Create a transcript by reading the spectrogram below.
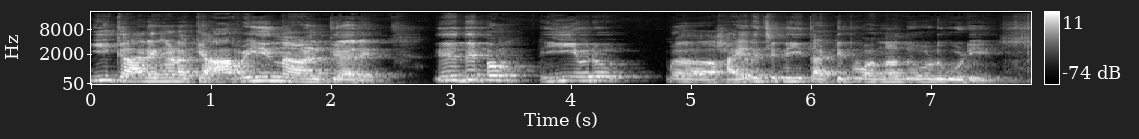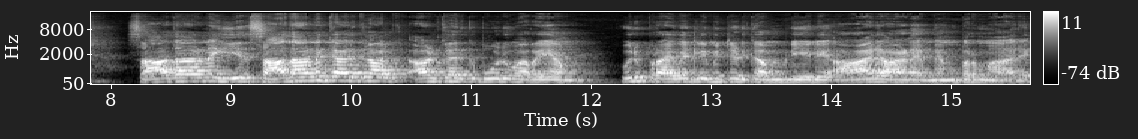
ഈ കാര്യങ്ങളൊക്കെ അറിയുന്ന ആൾക്കാര്. ഇതിപ്പം ഈ ഒരു ഹൈറിച്ചിന്റെ ഈ തട്ടിപ്പ് വന്നതോടുകൂടി സാധാരണ ഈ സാധാരണക്കാർക്ക് ആൾക്കാർക്ക് പോലും അറിയാം ഒരു പ്രൈവറ്റ് ലിമിറ്റഡ് കമ്പനിയിൽ ആരാണ് മെമ്പർമാരെ?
